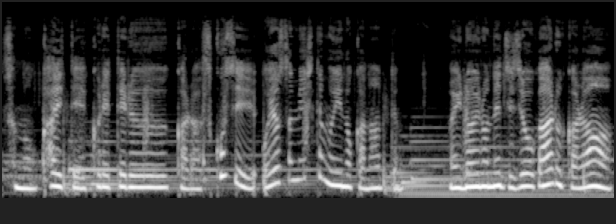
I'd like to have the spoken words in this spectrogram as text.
その書いてくれてるから少しお休みしてもいいのかなって、いろいろね事情があるから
